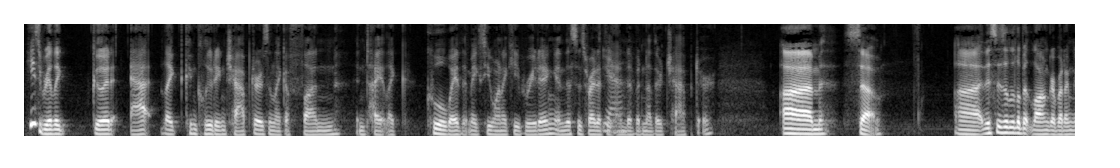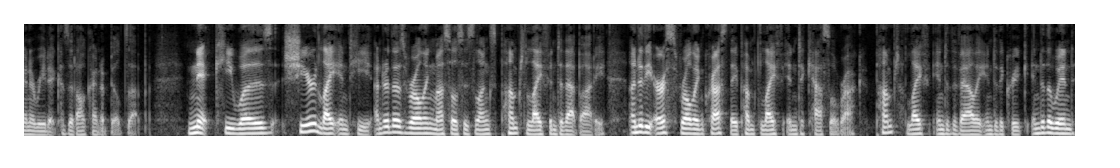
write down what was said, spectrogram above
he's really good at like concluding chapters in like a fun and tight, like cool way that makes you want to keep reading. And this is right at the end of another chapter. Um, so uh, this is a little bit longer, but I'm going to read it because it all kind of builds up. Nick, he was sheer light and heat. Under those rolling muscles, his lungs pumped life into that body. Under the earth's rolling crust, they pumped life into Castle Rock, pumped life into the valley, into the creek, into the wind,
